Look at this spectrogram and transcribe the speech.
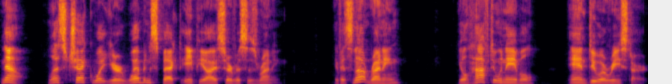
Now, let's check what your WebInspect API service is running. If it's not running, you'll have to enable and do a restart.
